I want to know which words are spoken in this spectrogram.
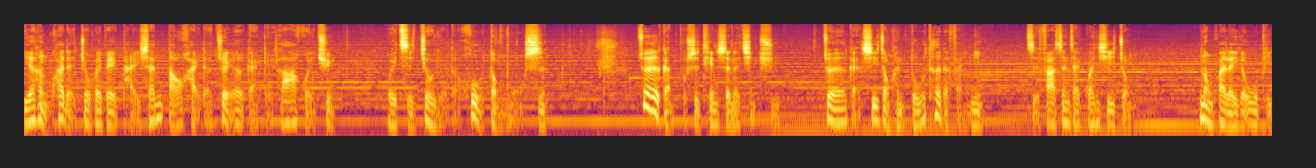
也很快的就会被排山倒海的罪恶感给拉回去，维持旧有的互动模式。罪恶感不是天生的情绪，罪恶感是一种很独特的反应，只发生在关系中。弄坏了一个物品，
